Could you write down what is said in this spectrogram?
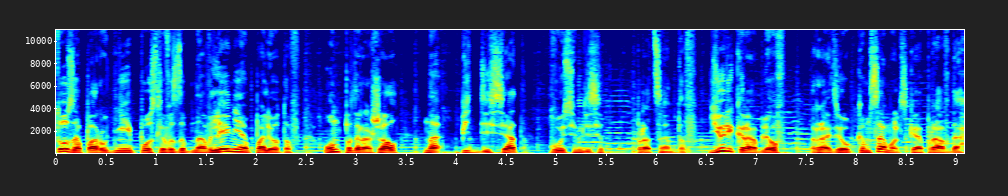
то за пару дней после возобновления полетов он подорожал на 50-80%. Юрий Кораблев, Радио «Комсомольская правда».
